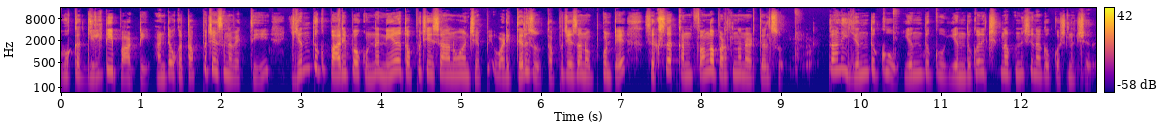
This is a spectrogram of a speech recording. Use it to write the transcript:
ఒక గిల్టీ పార్టీ అంటే ఒక తప్పు చేసిన వ్యక్తి ఎందుకు పారిపోకుండా నేను తప్పు చేశాను అని చెప్పి వాడికి తెలుసు. తప్పు చేశాను ఒప్పుకుంటే శిక్ష కన్ఫామ్గా పడుతుందని వాడికి తెలుసు. కానీ ఎందుకు ఎందుకు ఎందుకు అని చిన్నప్పటి నుంచి నాకు క్వశ్చన్ వచ్చేది.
